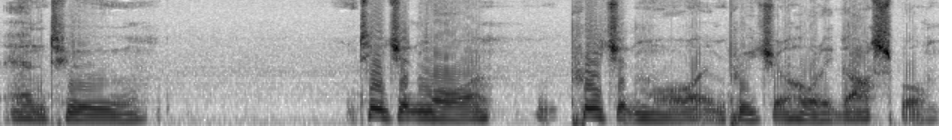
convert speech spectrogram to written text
and to teach it more, preach it more, and preach your holy gospel.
